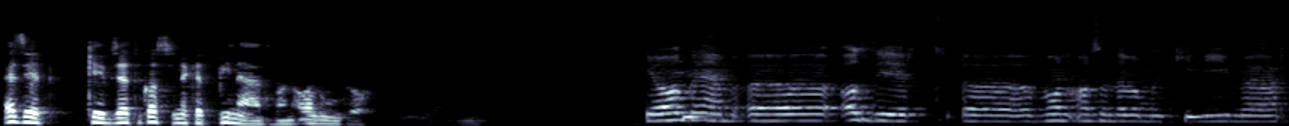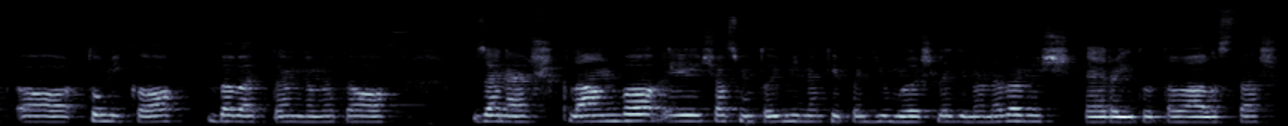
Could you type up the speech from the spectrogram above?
Ezért képzeltük azt, hogy neked pinád van alulról. Ja, nem, azért van az a nevem, hogy Kivi, mert a Tomika bevette engemet a zenes klánba, és azt mondta, hogy mindenképpen gyümölcs legyen a nevem, és erre jutott a választás.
